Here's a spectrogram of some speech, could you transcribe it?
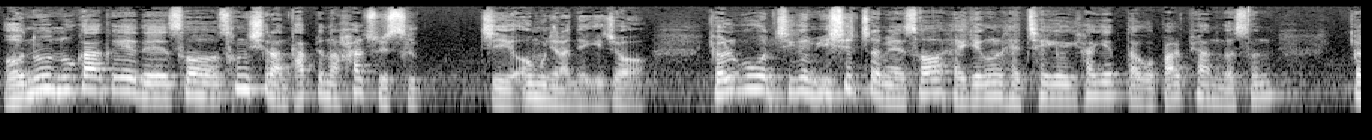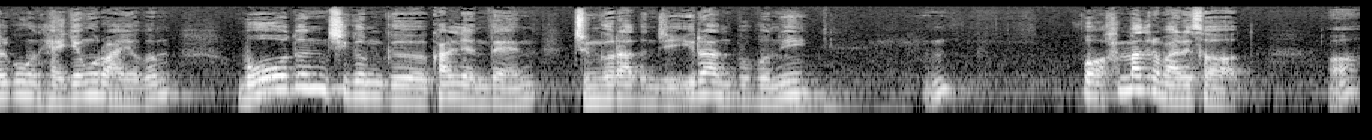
어느 누가 그에 대해서 성실한 답변을 할 수 있을지 의문이란 얘기죠. 결국은 지금 이 시점에서 해경을 해체하겠다고 발표한 것은 결국은 해경으로 하여금 모든 지금 그 관련된 증거라든지 이러한 부분이 음? 뭐 한마디로 말해서 어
